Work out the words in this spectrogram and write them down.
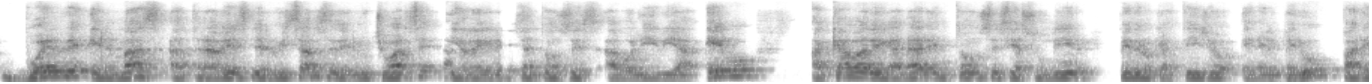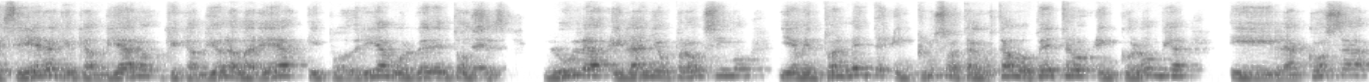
vuelve el MAS a través de Luis Arce, de Lucho Arce, y regresa entonces a Bolivia. Evo acaba de ganar entonces y asumir Pedro Castillo en el Perú. Pareciera que, cambiaron, que cambió la marea y podría volver entonces Lula el año próximo y eventualmente incluso hasta Gustavo Petro en Colombia y la cosa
